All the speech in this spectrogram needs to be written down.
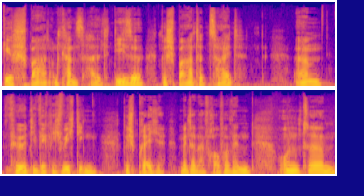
gespart und kannst halt diese gesparte Zeit ähm, für die wirklich wichtigen Gespräche mit deiner Frau verwenden und ähm,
